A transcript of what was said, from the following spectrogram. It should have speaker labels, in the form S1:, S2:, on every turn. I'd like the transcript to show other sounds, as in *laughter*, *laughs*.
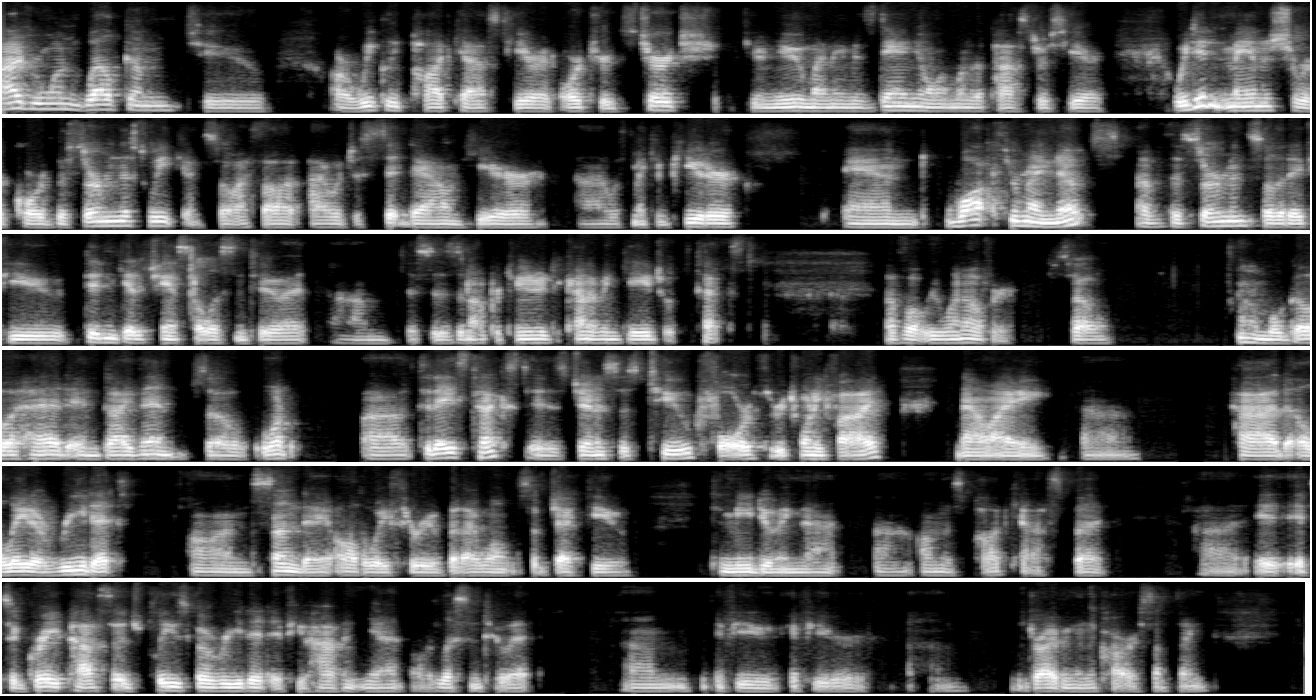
S1: Hi, everyone. Welcome to our weekly podcast here at Orchards Church. If you're new, my name is Daniel. I'm one of the pastors here. We didn't manage to record the sermon this week, and so I thought I would just sit down here uh, with my computer and walk through my notes of the sermon so that if you didn't get a chance to listen to it, um, this is an opportunity to kind of engage with the text of what we went over. So um, we'll go ahead and dive in. So, what uh, today's text is Genesis 2 4 through 25. Now, I uh, had Aleda read it on Sunday all the way through, but I won't subject you to me doing that uh, on this podcast. But uh, it, it's a great passage. Please go read it if you haven't yet, or listen to it um, if you if you're um, driving in the car or something.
